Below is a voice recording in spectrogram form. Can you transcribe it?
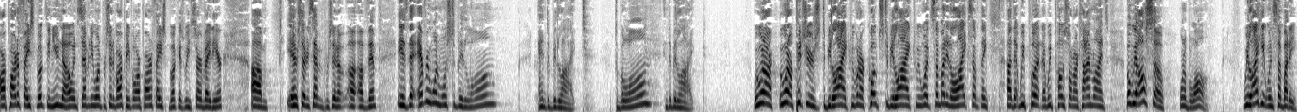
are part of Facebook, then you know, and 71% of our people are part of Facebook, as we surveyed here, um, 77% of, of them, is that everyone wants to belong and to be liked. To belong and to be liked. We want our, we want our pictures to be liked. We want our quotes to be liked. We want somebody to like something uh, that we put, that we post on our timelines. But we also want to belong. We like it when somebody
